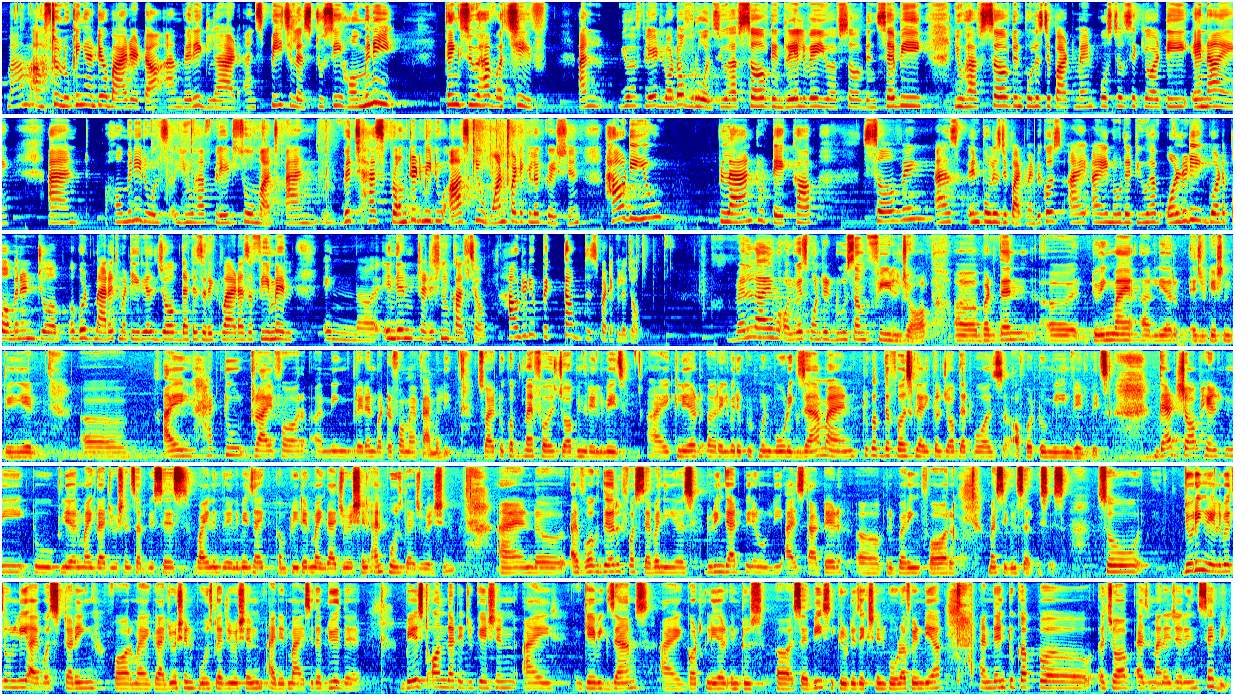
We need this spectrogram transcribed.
Ma'am, after looking at your biodata, I'm very glad and speechless to see how many things you have achieved. And you have played lot of roles. You have served in railway you have served in sebi you have served in police department postal security ni and how many roles you have played so much and which has prompted me to ask you one particular question. How do you plan to take up serving as in police department because I, I know that you have already got a permanent job a good marriage material job that is required as a female in uh, indian traditional culture. How did you pick up this particular job? Well, I've always wanted to do some field job, uh, but then uh, during my earlier education period, uh, I had to try for earning bread and butter for my family. So I took up my first job in railways. I cleared a railway recruitment board exam and took up the first clerical job that was offered to me in railways. That job helped me to clear my graduation services. While in railways, I completed my graduation and post graduation, and uh, I worked there for seven years. During that period only, I started uh, preparing for my civil services. So during railways only, I was studying for my graduation, post graduation. I did my ICW there. Based on that education, I gave exams. I got clear into uh, SEBI, Securities Exchange Board of India, and then took up uh, a job as manager in SEBI.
